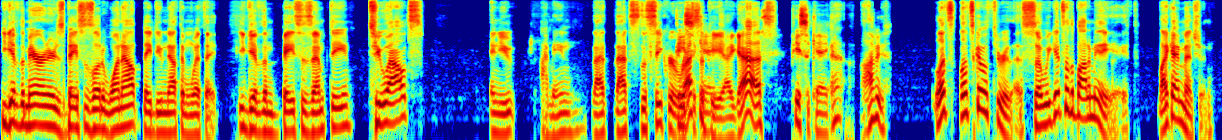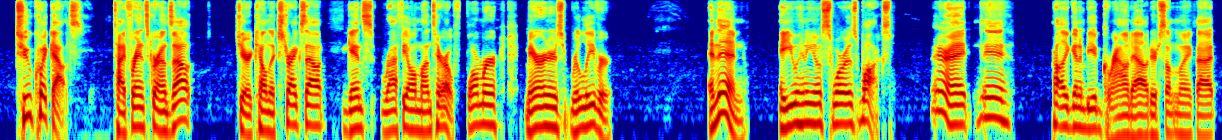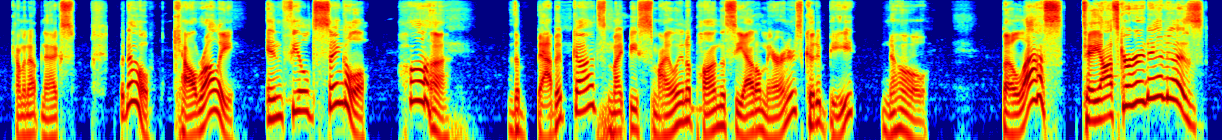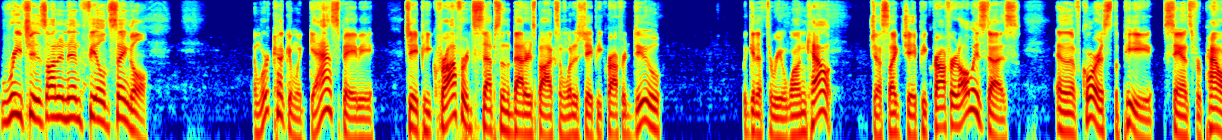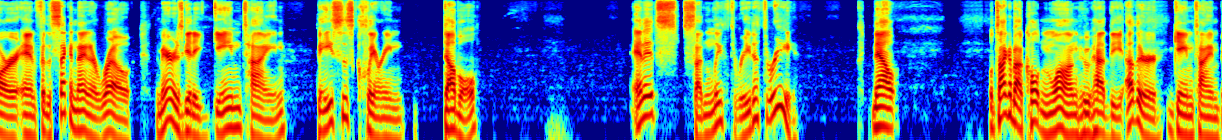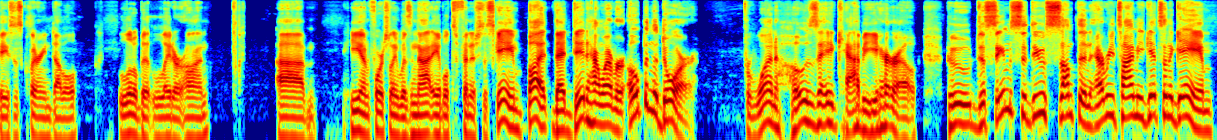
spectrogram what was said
you give the Mariners bases loaded, one out, they do nothing with it. You give them bases empty, two outs, and you I mean, that that's the secret Piece recipe, I guess. Piece of cake. Yeah, obvious. Let's let's go through this. So we get to the bottom of the eighth. Like I mentioned, two quick outs. Ty France grounds out. Jarred Kelenic strikes out against Rafael Montero, former Mariners reliever. And then Eugenio Suarez walks. All right, eh, probably going to be a ground out or something like that coming up next. But no, Cal Raleigh, infield single. Huh the BABIP gods might be smiling upon the Seattle Mariners? Could it be? No. But alas, Teoscar Hernandez reaches on an infield single. And we're cooking with gas, baby. JP Crawford steps in the batter's box. And what does JP Crawford do? We get a 3 1 count, just like JP Crawford always does. And then, of course, the P stands for power. And for the second night in a row, the Mariners get a game tying, bases clearing double and it's suddenly three to three. Now, we'll talk about Kolten Wong, who had the other game time basis clearing double a little bit later on. Um, he unfortunately was not able to finish this game, but that did, however, open the door for one Jose Caballero, who just seems to do something every time he gets in a game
